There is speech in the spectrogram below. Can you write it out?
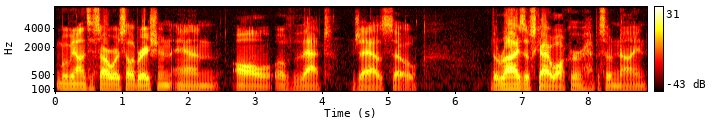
moving on to Star Wars Celebration and all of that jazz. So, The Rise of Skywalker, Episode 9.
